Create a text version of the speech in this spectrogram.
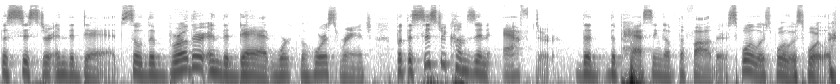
the sister, and the dad. So the brother and the dad work the horse ranch, but the sister comes in after the the passing of the father. Spoiler, spoiler, spoiler.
